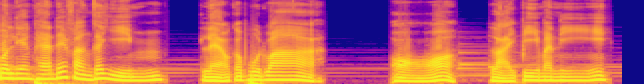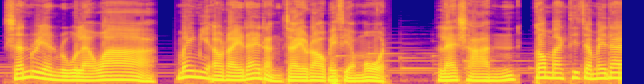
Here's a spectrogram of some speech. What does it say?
คนเลี้ยงแพะได้ฟังก็ยิ้ม แล้วก็พูดว่า อ๋อ หลายปีมานี้ ฉันเรียนรู้แล้วว่า ไม่มีอะไรได้ดั่งใจเราไปเสียหมด และฉันก็มักที่จะไม่ได้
